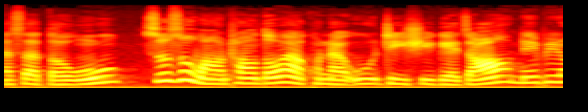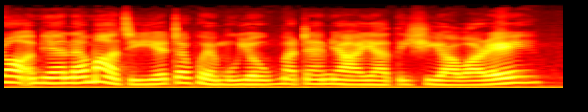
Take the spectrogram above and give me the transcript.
923ဦးစုစုပေါင်း1309ဦးအထိရှိခဲ့ကြောင်းနေပြည်တော်အမြန်လမ်းမကြီးရဲတပ်ဖွဲ့မှုရုံးမှတ်တမ်းများအရသိရှိရပါဗျ။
